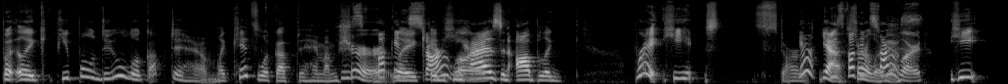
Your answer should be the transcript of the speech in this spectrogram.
But like people do look up to him. Like kids look up to him, I'm He's sure. Like and he has an oblig Right, he Star Yeah, yeah, he's fucking Star-Lord. Star Lord. He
